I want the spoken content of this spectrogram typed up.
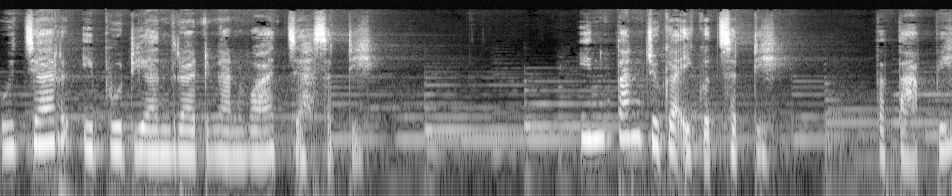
Ujar Ibu Diandra dengan wajah sedih. Intan juga ikut sedih, tetapi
